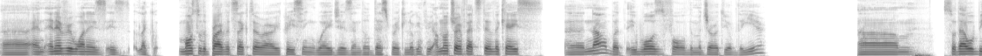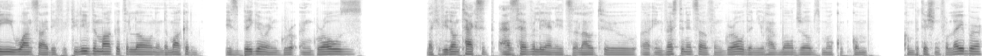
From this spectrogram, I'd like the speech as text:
uh, and and everyone is is like most of the private sector are increasing wages and they're desperately looking for. I'm not sure if that's still the case uh, now, but it was for the majority of the year. Um, so that would be one side. If if you leave the market alone and the market is bigger and gro- and grows, like if you don't tax it as heavily and it's allowed to uh, invest in itself and grow, then you'll have more jobs, more com- competition for labor,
